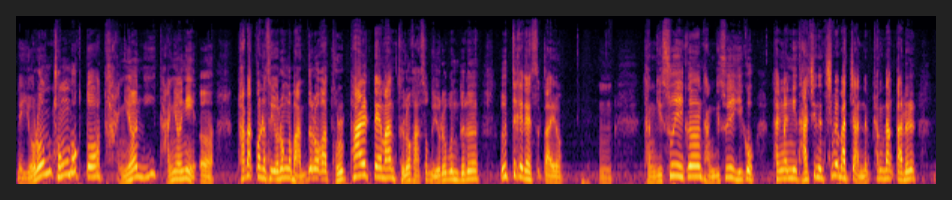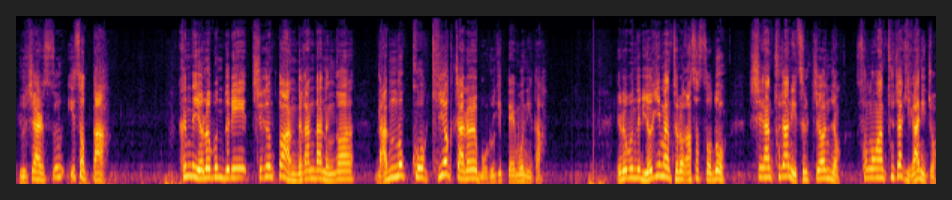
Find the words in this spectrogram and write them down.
네, 요런 종목도 당연히 당연히 어, 바닥권에서 이런 거 만들어가 돌파할 때만 들어갔어도 여러분들은 어떻게 됐을까요? 음, 단기 수익은 단기 수익이고 당연히 다시는 침해받지 않는 평단가를 유지할 수 있었다. 근데 여러분들이 지금 또 안 들어간다는 건 놔놓고 기억자를 모르기 때문이다. 여러분들이 여기만 들어갔었어도 시간 투자는 있을지언정 성공한 투자 기간이죠.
